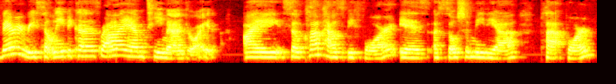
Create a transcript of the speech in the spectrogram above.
very recently because right. I am team Android. I so Clubhouse before is a social media platform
